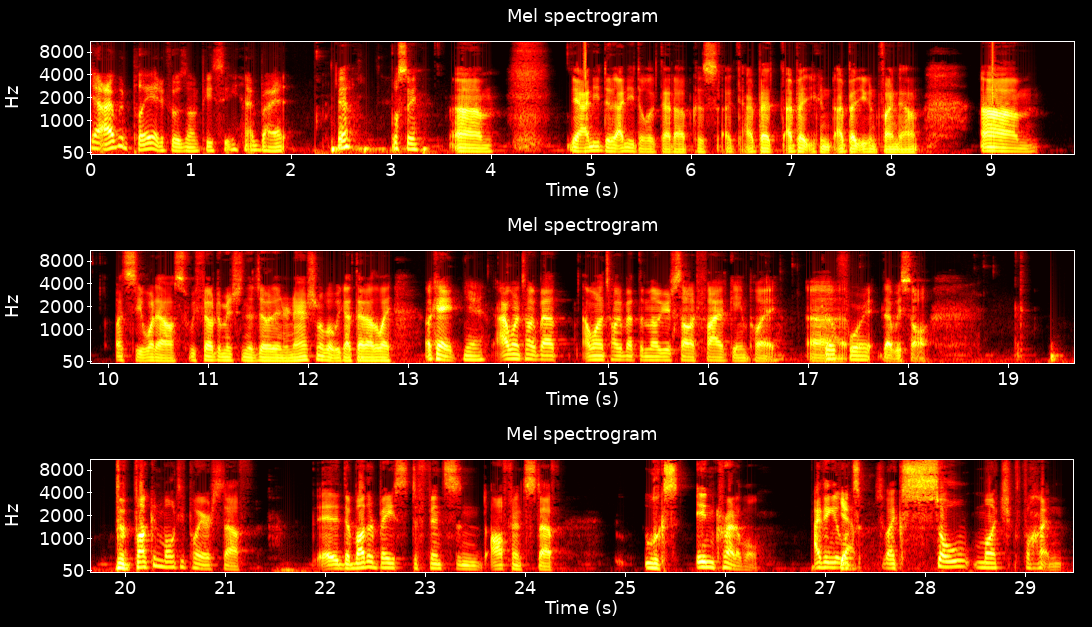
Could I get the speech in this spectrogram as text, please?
Yeah, I would play it if it was on PC. I'd buy it. Yeah, we'll see. Um, yeah, I need to I need to look that up because I, I bet I bet you can I bet you can find out. Um, let's see what else. We failed to mention the Dota International, but we got that out of the way. Okay, Yeah, I want to talk about I want to talk about the Metal Gear Solid Five gameplay. Uh, Go for it. That we saw. The fucking multiplayer stuff, uh, the mother base defense and offense stuff looks incredible. I think it Yeah. looks like so much fun.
